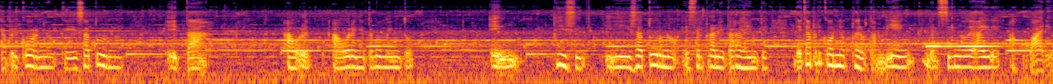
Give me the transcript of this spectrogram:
Capricornio, que es Saturno, está ahora, ahora en este momento en Pisces y Saturno es el planeta regente de Capricornio, pero también del signo de aire Acuario.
